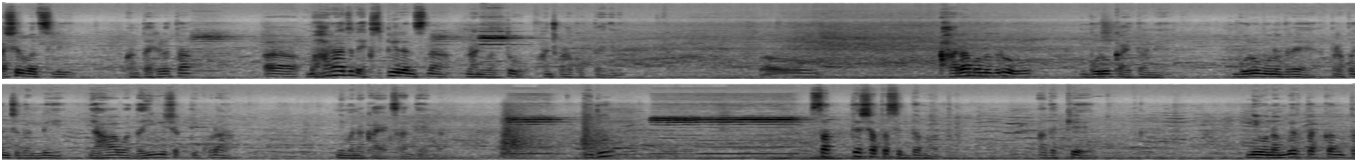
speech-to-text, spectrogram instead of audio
ಆಶೀರ್ವದಿಸಲಿ ಅಂತ ಹೇಳ್ತಾ ಮಹಾರಾಜರ ಎಕ್ಸ್ಪೀರಿಯನ್ಸ್ನ ನಾನಿವತ್ತು ಹಂಚ್ಕೊಳಕ್ಕೆ ಹೋಗ್ತಾ ಇದ್ದೀನಿ. ಹರ ಮುನಿದ್ರು ಗುರು ಕಾಯ್ತಾನೆ. ಗುರು ಮುನಿದ್ರೆ ಪ್ರಪಂಚದಲ್ಲಿ ಯಾವ ದೈವಿ ಶಕ್ತಿ ಕೂಡ ನಿಮ್ಮನ್ನು ಕಾಯಕ್ಕೆ ಸಾಧ್ಯ ಇಲ್ಲ. ಇದು ಸತ್ಯಶತ ಸಿದ್ಧ ಮಾತು. ಅದಕ್ಕೆ ನೀವು ನಂಬಿರ್ತಕ್ಕಂಥ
